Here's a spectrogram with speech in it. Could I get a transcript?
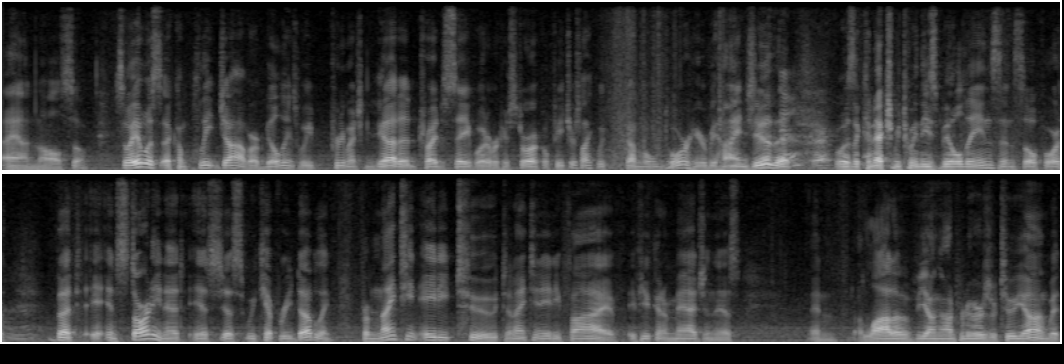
mm-hmm. and also so it was a complete job. Our buildings we pretty much gutted, tried to save whatever historical features. Like we've got an old door here behind you that Sure. was a connection between these buildings and so forth. Mm-hmm. But in starting it, it's just we kept redoubling. From 1982 to 1985, if you can imagine this, and a lot of young entrepreneurs are too young, but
